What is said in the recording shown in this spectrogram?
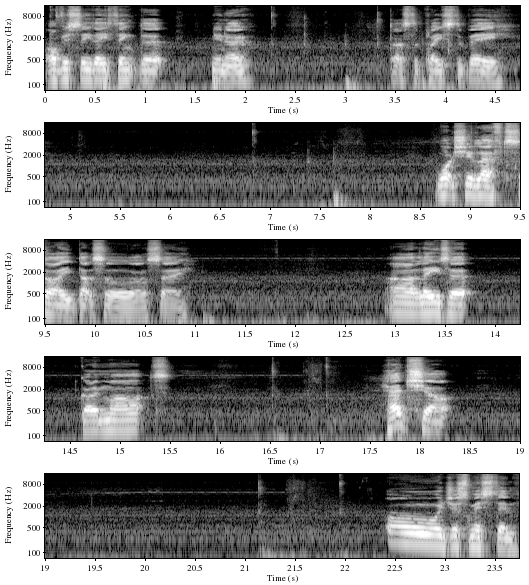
Obviously, they think that, you know, that's the place to be. Watch your left side, that's all I'll say. Ah, laser. Got him marked. Headshot. Oh, I just missed him.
